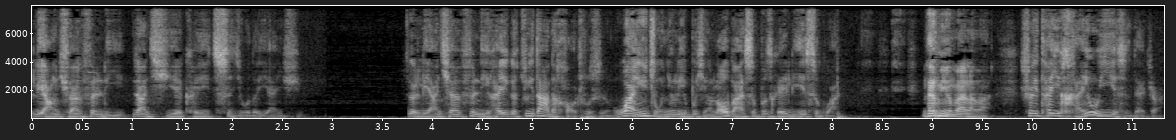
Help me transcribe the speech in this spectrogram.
两权分离，让企业可以持久的延续。这个两权分离还有一个最大的好处是，万一总经理不行，老板是不是可以临时管？能明白了吗？所以它也很有意思在这儿。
